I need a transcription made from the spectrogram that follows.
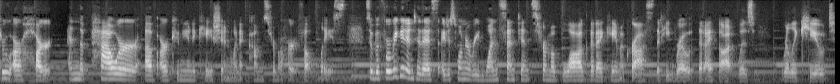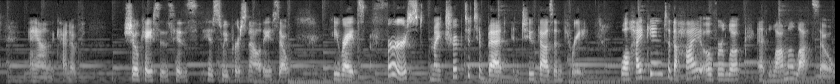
through our heart and the power of our communication when it comes from a heartfelt place. So, before we get into this, I just want to read one sentence from a blog that I came across that he wrote that I thought was really cute and kind of showcases his his sweet personality. So, he writes, first, my trip to Tibet in 2003. While hiking to the high overlook at Lama Lazzo,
